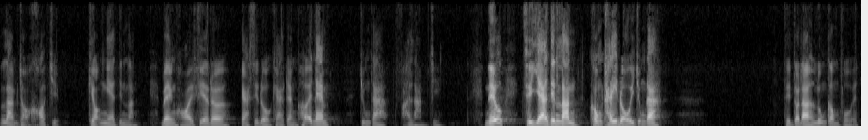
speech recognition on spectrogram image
Nó làm cho họ khó chịu khi họ nghe tin lành. Bèn hỏi phi các sứ đồ khác rằng hỡi anh em chúng ta phải làm chi? Nếu sự giảng tin lành không thay đổi chúng ta thì tôi đã lúng công vô ích.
